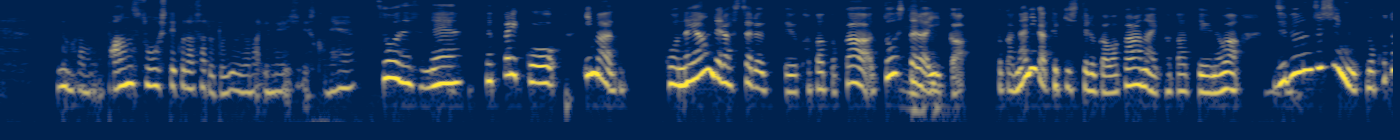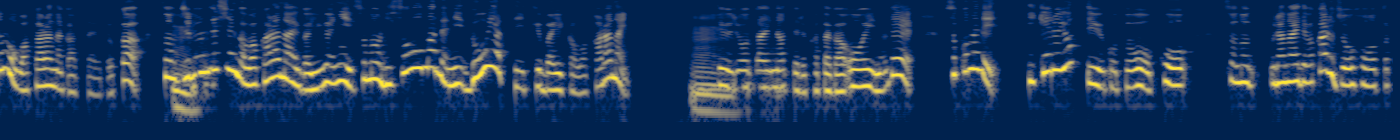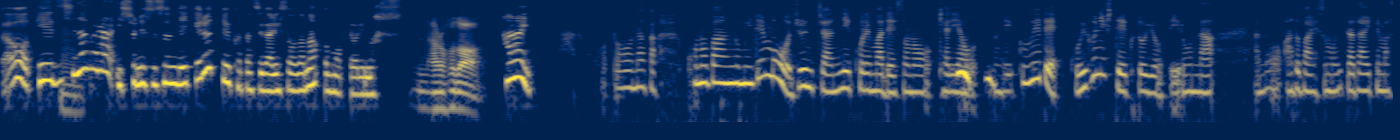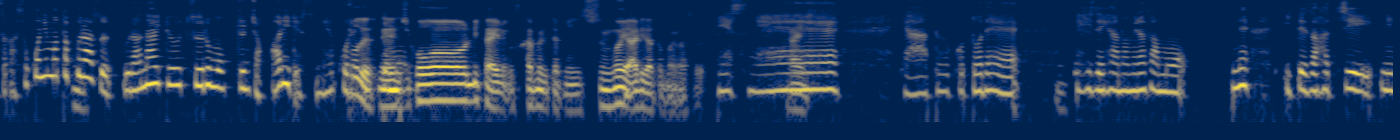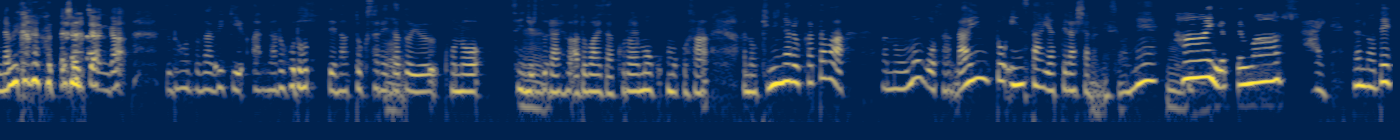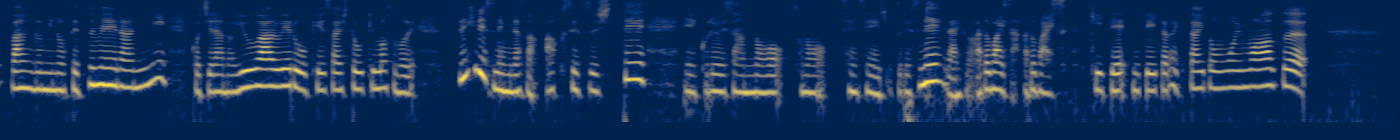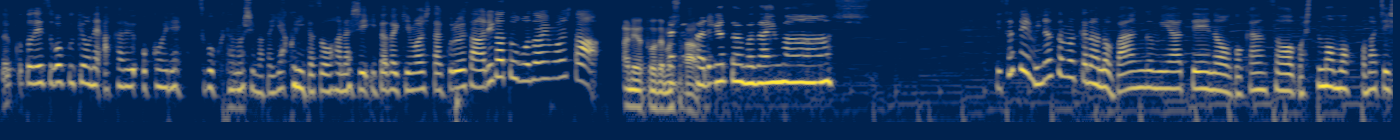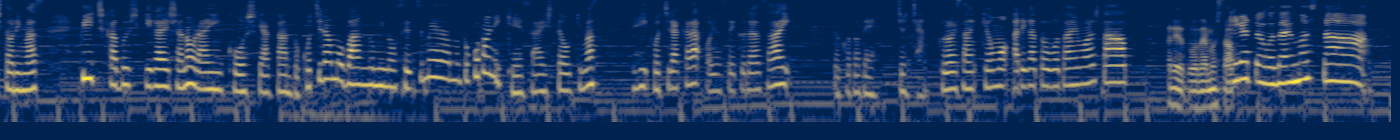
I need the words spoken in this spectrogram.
だからもう伴走してくださるというようなイメージですかね。そうですね。やっぱりこう、今、こう悩んでらっしゃるっていう方とか、どうしたらいいかとか、何が適してるかわからない方っていうのは、自分自身のこともわからなかったりとか、その自分自身がわからないがゆえに、その理想までにどうやっていけばいいかわからないうんっていう状態になってる方が多いので、そこまでいけるよっていうことを、こう、その占いでわかる情報とかを提示しながら一緒に進んでいけるっていう形が理想だなと思っております。なるほど。はい。ほど。なんか、この番組でも、純ちゃんにこれまでそのキャリアを積んでいく上で、こういうふうにしていくといいよっていろんな、あの、アドバイスもいただいてますが、そこにまたプラス、占いというツールも、純ちゃんありですね、これ。そうですね。自己理解を深めるためにすごいありだと思います。ですね。い、やーということで、うんぜひぜひあの皆さんも、ね、いて座8になびかなかったしょうちゃんが、ズドンとなびき、あ、なるほどって納得されたという、この戦術ライフアドバイザー黒井ももこさん。あの、気になる方は、あの、もごさん、LINE とインスタやってらっしゃるんですよね。うんはい、やってます。はい。なので、番組の説明欄に、こちらの URL を掲載しておきますので、ぜひですね、皆さんアクセスして、えー、黒井さんの、その、先生術ですね、ライフアドバイザー、アドバイス、聞いてみていただきたいと思います。ということで、すごく今日ね、明るいお声ですごく楽しい、また役に立つお話いただきました。黒井さん、ありがとうございました。ありがとうございましたあ。りがとうございます。さて、皆様からの番組宛てのご感想、ご質問もお待ちしております。ピーチ株式会社の LINE 公式アカウント、こちらも番組の説明欄のところに掲載しておきます。ぜひこちらからお寄せください。ということで、じゅんちゃん、黒井さん、今日もありがとうございました。ありがとうございましたあり。がとうございました。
